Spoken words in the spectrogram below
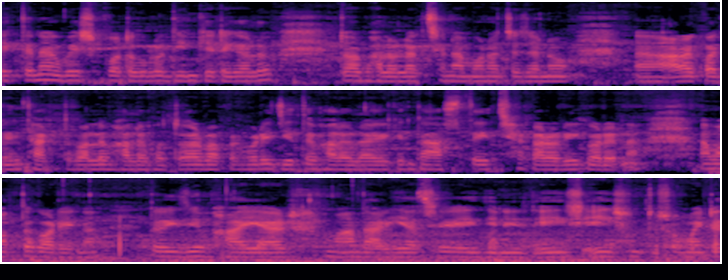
দেখতে না বেশ কতগুলো দিন কেটে গেল, তো আর ভালো লাগছে না। মনে হচ্ছে যেন আর কদিন থাকতে পারলে ভালো হতো। আর বাপের বাড়ি যেতে ভালো লাগে, কিন্তু আসতে ইচ্ছা কারোরই করে না। আমার তো করে না। তো এই যে ভাই আর মা দাঁড়িয়ে আছে এই জিনিস এই এই সময়টা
